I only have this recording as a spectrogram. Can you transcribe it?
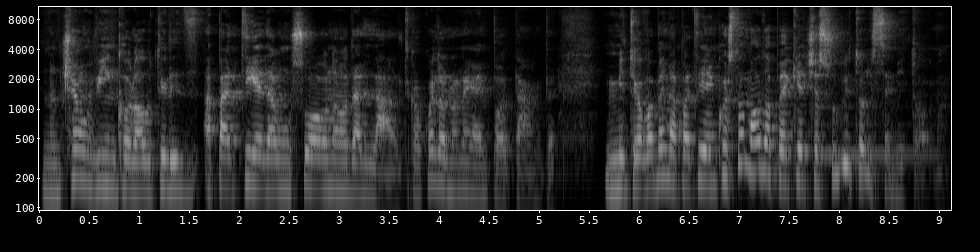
Non c'è un vincolo a, a, partire da un suono o dall'altro, quello non era importante. Mi trovo bene a partire in questo modo perché c'è subito il semitono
